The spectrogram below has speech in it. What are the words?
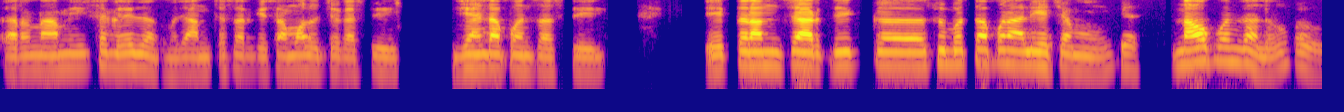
कारण आम्ही सगळेजण म्हणजे आमच्यासारखे समालोचक असतील झेंडा पंच असतील एक तर आमची आर्थिक अं, सुबत्ता पण आली ह्याच्यामुळे. Yes. नाव पण झालं हो.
